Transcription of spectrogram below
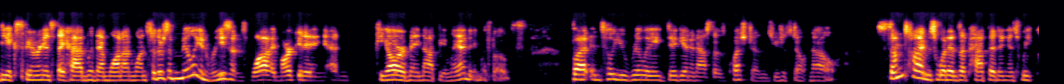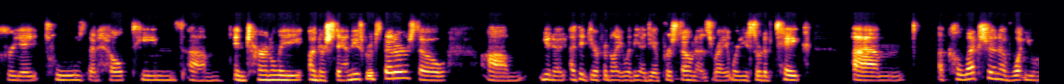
the experience they had with them one on one. So there's a million reasons why marketing and PR may not be landing with folks. But until you really dig in and ask those questions, you just don't know. Sometimes what ends up happening is we create tools that help teams um, internally understand these groups better. So, um, you know, I think you're familiar with the idea of personas, right? Where you sort of take um, a collection of what you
